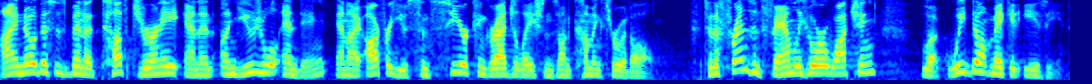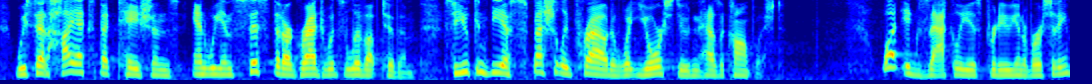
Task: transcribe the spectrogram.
I know this has been a tough journey and an unusual ending, and I offer you sincere congratulations on coming through it all. To the friends and family who are watching, look, we don't make it easy. We set high expectations and we insist that our graduates live up to them, so you can be especially proud of what your student has accomplished. What exactly is Purdue University?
